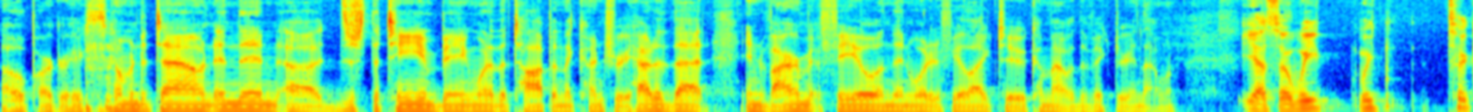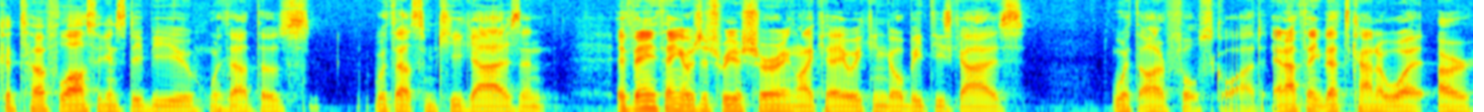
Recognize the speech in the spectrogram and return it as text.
"Oh, Parker Hicks is coming to town," and then uh, just the team being one of the top in the country. How did that environment feel, and then what did it feel like to come out with a victory in that one? Yeah, so we we took a tough loss against DBU without those without some key guys. And if anything, it was just reassuring, like, hey, we can go beat these guys with our full squad. And I think that's kind of what our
